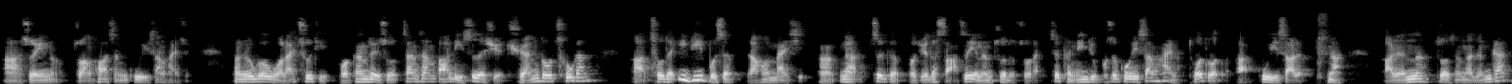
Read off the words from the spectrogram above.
啊，所以呢转化成故意伤害罪。那如果我来出题，我干脆说张三把李四的血全都抽干啊，抽的一滴不剩，然后卖血啊，那这个我觉得傻子也能做得出来，这肯定就不是故意伤害了，妥妥的啊故意杀人啊，把人呢做成了人干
